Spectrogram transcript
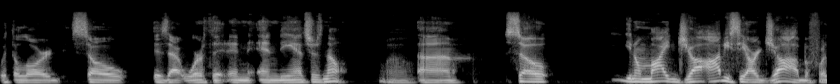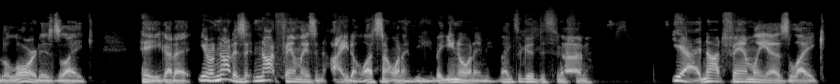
with the Lord. So is that worth it? And, and the answer is no. wow. Um, so, you know, my job, obviously our job before the Lord is like, hey, you gotta, you know, not as, not family as an idol. That's not what I mean, but you know what I mean. Like, That's a good distinction. yeah, not family as like,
